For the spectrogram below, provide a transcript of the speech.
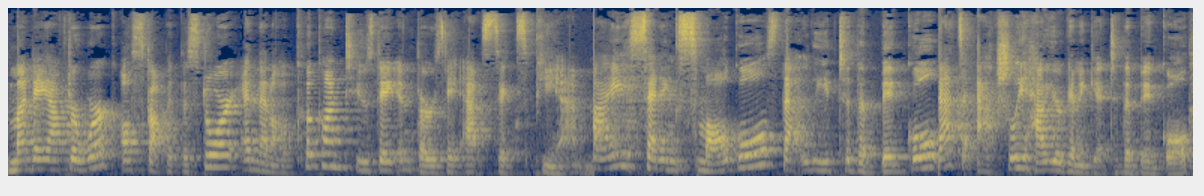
Monday after work, I'll stop at the store and then I'll cook on Tuesday and Thursday at 6 p.m. By setting small goals that lead to the big goal, that's actually how you're gonna get to the big goal.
